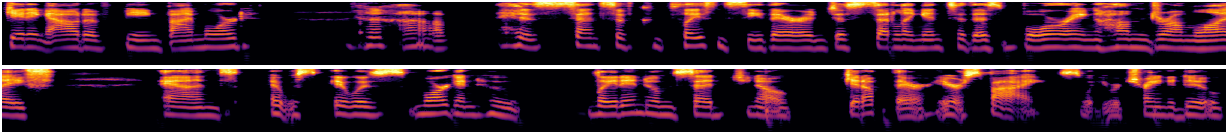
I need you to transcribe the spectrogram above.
getting out of being Buy Mored. uh, his sense of complacency there and just settling into this boring humdrum life. And it was, it was Morgan who laid into him and said, you know, get up there. You're a spy. This is what you were trained to do.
